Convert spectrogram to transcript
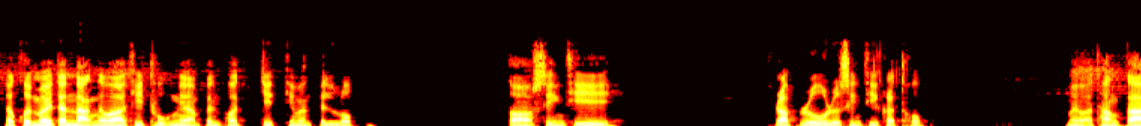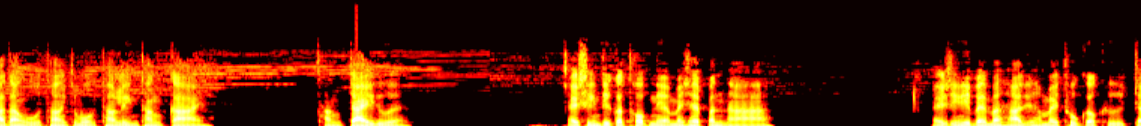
แล้วคนไม่แต่หนักนะว่าที่ทุกข์เนี่ยเป็นเพราะจิตที่มันเป็นลบ ต่อสิ่งที่รับรู้หรือสิ่งที่กระทบ ไม่ว่าทางตาทางหูทางจมูกทางลิ้นทางกาย ทางใจด้วยไอ้สิ่งที่กระทบเนี่ยไม่ใช่ปัญหา ไอ้สิ่งที่เป็นปัญหาที่ทำให้ทุกข์ก็คือใจ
